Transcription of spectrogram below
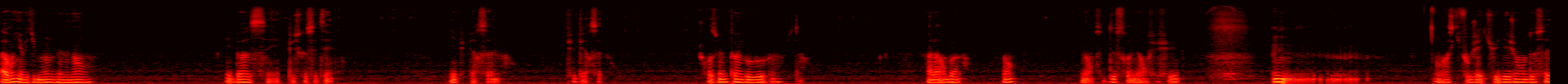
Avant il y avait du monde, mais maintenant les bases c'est plus ce que c'était. Il n'y a plus personne. Plus personne croise même pas un gogo quoi, putain. Ah là en bas là. Non? Non, c'est deux Strunner en fufu. Hmm. On va voir ce qu'il faut que j'aille tuer des gens en 2-7.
